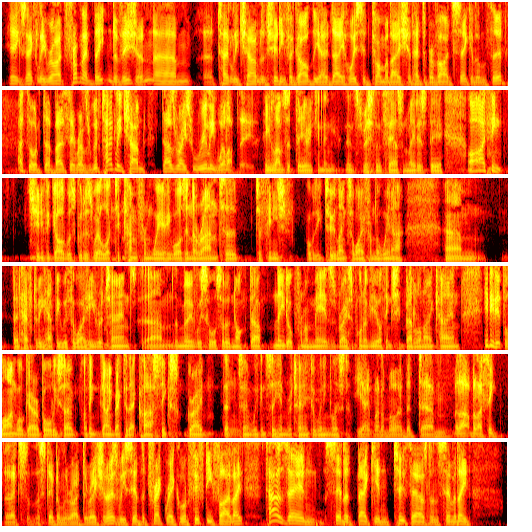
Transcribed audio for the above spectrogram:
Yeah, exactly right. From that beaten division, um, uh, totally charmed and shooting for gold, the O'Day hoisted combination had to provide second and third. I thought uh, both their runs were good. Totally charmed does race really well up there. He loves it there. He can, especially the thousand metres there. Oh, I think shooting for gold was good as well. Like to come from where he was in the run to to finish, what was he, two lengths away from the winner. Um, they'd have to be happy with the way he returned. Um, the move we saw sort of knocked up. Needle from a mare's race point of view, I think she battled on okay, and he did hit the line well, Garibaldi. So I think going back to that Class Six grade, that Mm. uh, we can see him returning to winning list. He ain't one of mine, but um, but I, but I think that's the step in the right direction. As we said, the track record fifty five eight. Tarzan said it back in two thousand and seventeen.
